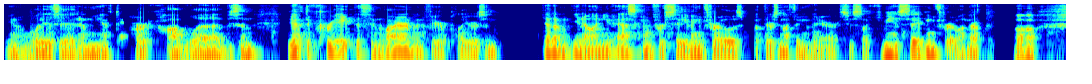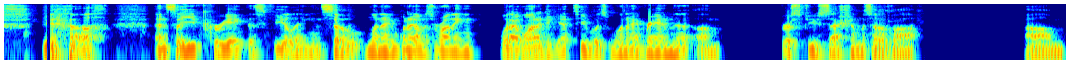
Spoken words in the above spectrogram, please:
you know what is it and you have to part cobwebs and you have to create this environment for your players and get them you know and you ask them for saving throws but there's nothing there. It's just like give me a saving throw. And they're like oh you know? And so you create this feeling. And so when i when i was running what i wanted to get to was when i ran the um, first few sessions of uh um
